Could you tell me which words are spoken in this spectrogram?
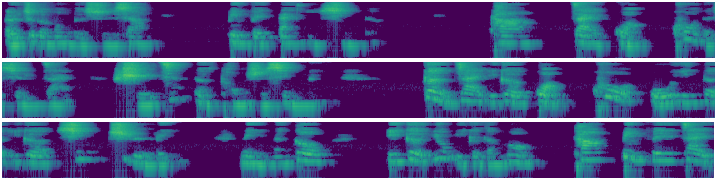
而这个梦的实相，并非单一性的，它在广阔的现在时间的同时性里。更在一个广阔无垠的一个心智里，你能够一个又一个的梦，它并非在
